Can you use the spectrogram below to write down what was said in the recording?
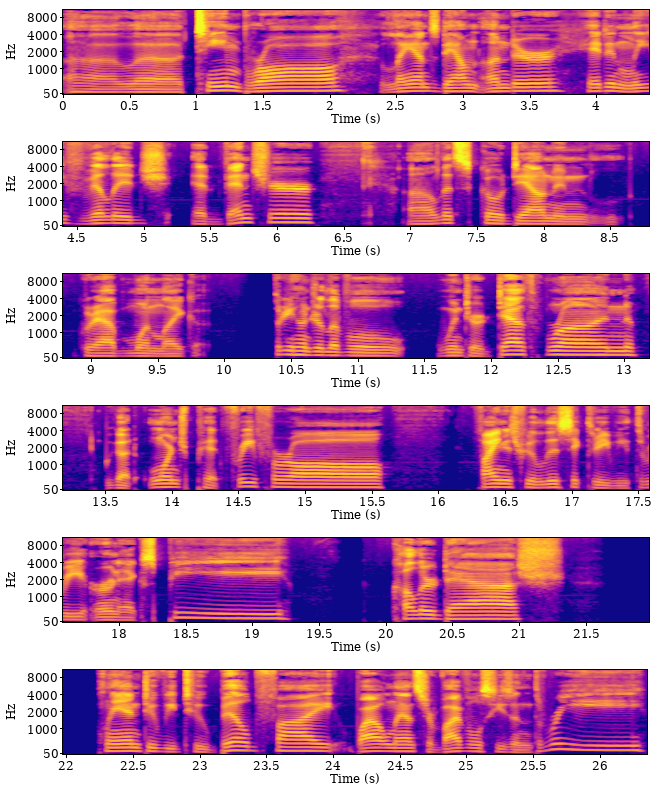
Uh, Team Brawl, Lands Down Under, Hidden Leaf Village Adventure. Uh, let's go down and grab one like 300 level Winter Death Run. We got Orange Pit Free for All, Finest Realistic 3v3 Earn XP, Color Dash, Clan 2v2 Build Fight, Wildland Survival Season 3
